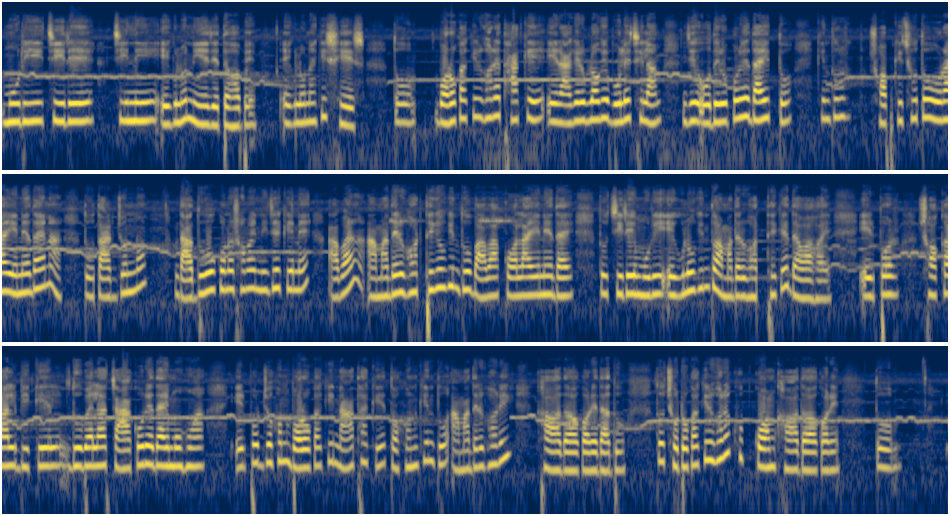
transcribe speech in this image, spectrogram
মুড়ি, চিড়ে, চিনি এগুলো নিয়ে যেতে হবে। এগুলো নাকি শেষ। তো বড় কাকির ঘরে থাকে, এর আগের ব্লগে বলেছিলাম যে ওদের উপরে দায়িত্ব, কিন্তু সব কিছু তো ওরা এনে দেয় না। তো তার জন্য দাদুও কোনো সময় নিজে কেনে, আবার আমাদের ঘর থেকেও কিন্তু বাবা কলা এনে দেয়। তো চিড়ে মুড়ি এগুলো কিন্তু আমাদের ঘর থেকে দেওয়া হয়। এরপর সকাল, বিকেল, দুবেলা চা করে দেয় মহুয়া। এরপর যখন বড় কাকি না থাকে, তখন কিন্তু আমাদের ঘরেই খাওয়া দাওয়া করে দাদু। তো ছোটো কাকির ঘরে খুব কম খাওয়া দাওয়া করে। তো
